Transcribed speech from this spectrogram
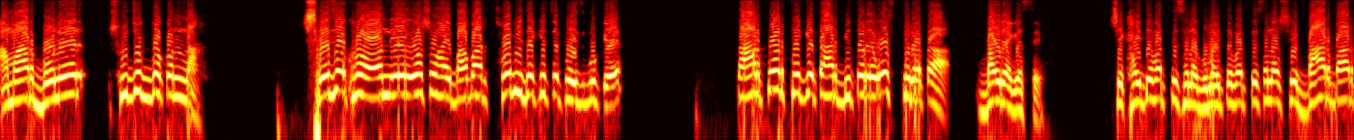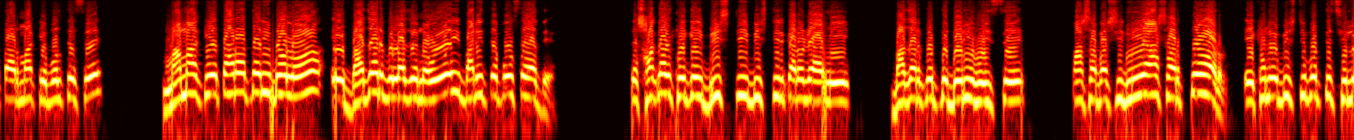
আমার বোনের সুযোগ্য কন্যা। সে যখন এই অসহায় বাবার ছবি দেখেছে ফেসবুকে, তারপর থেকে তার ভিতরে অস্থিরতা বাইরে গেছে। সে খাইতে পারতেছে না, ঘুমাইতে পারতেছে না, সে বারবার তার মাকে বলতেছে, মামাকে তাড়াতাড়ি বলো, এই বাজারগুলা যেন ওই বাড়িতে পৌঁছায় দে। সকাল থেকেই বৃষ্টি, বৃষ্টির কারণে আমি বাজার করতে দেরি হয়েছে পাশাপাশি নিয়ে আসার পর এখানেও বৃষ্টি পড়তেছিল।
